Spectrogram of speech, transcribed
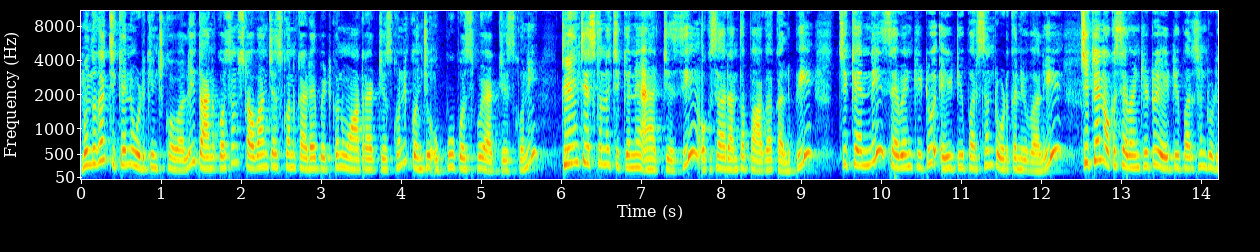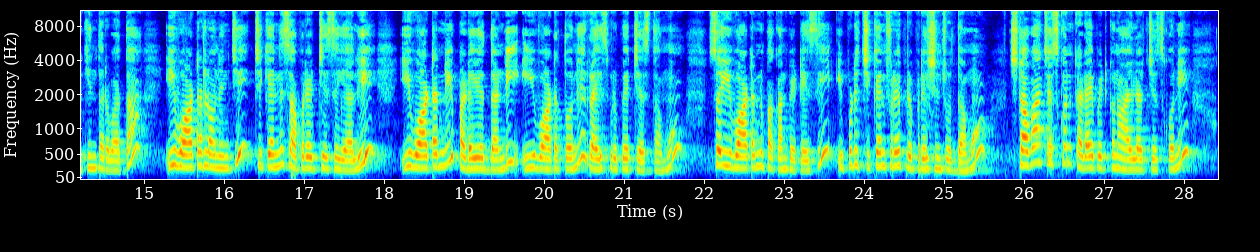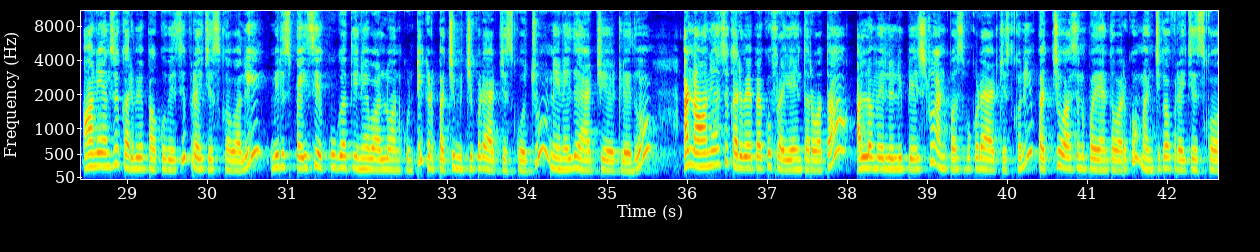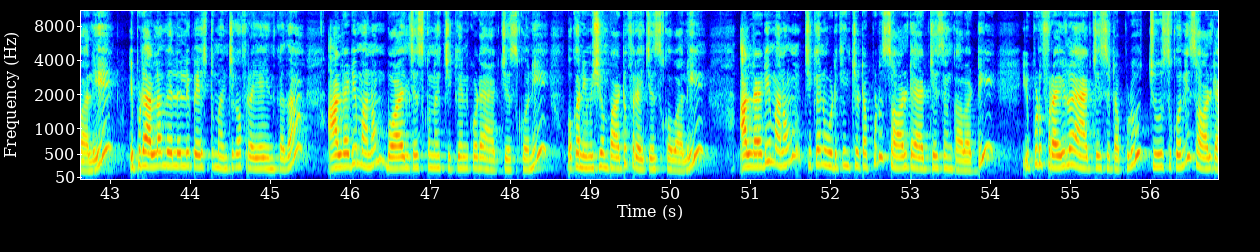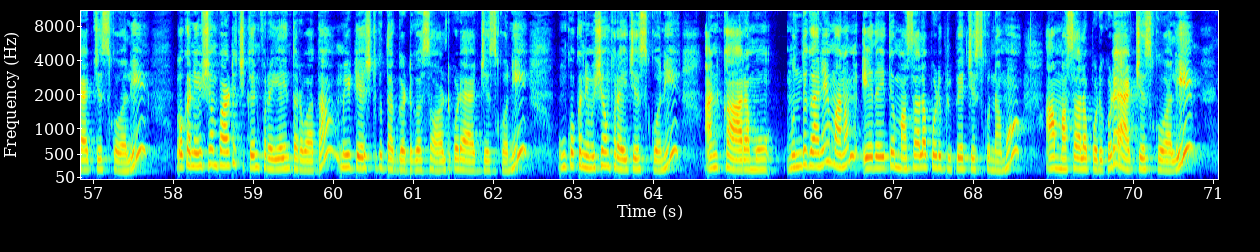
ముందుగా చికెన్ ఉడికించుకోవాలి. దానికోసం స్టవ్ ఆన్ చేసుకొని కడాయి పెట్టుకొని వాటర్ యాడ్ చేసుకొని కొంచెం ఉప్పు పసుపు యాడ్ చేసుకొని క్లీన్ చేసుకున్న చికెన్ని యాడ్ చేసి ఒకసారి అంతా బాగా కలిపి చికెన్ని సెవెంటీ టు ఎయిటీ పర్సెంట్ ఉడకనివ్వాలి. చికెన్ ఒక సెవెంటీ టు ఎయిటీ పర్సెంట్ ఉడికిన తర్వాత ఈ వాటర్లో నుంచి చికెన్ని సపరేట్ చేసేయాలి. ఈ వాటర్ని పడేయొద్దండి. ఈ వాటర్తోనే రైస్ ప్రిపేర్ చేస్తాము. సో ఈ వాటర్ని పక్కన పెట్టేసి ఇప్పుడు చికెన్ ఫ్రై ప్రిపరేషన్ చూద్దాము. స్టవ్ ఆన్ చేసుకొని కడాయి పెట్టుకొని ఆయిల్ యాడ్ చేసుకొని ఆనియన్స్ కరివేపాకు వేసి ఫ్రై చేసుకోవాలి. మీరు స్పైసీ ఎక్కువగా తినేవాళ్ళు అనుకుంటే ఇక్కడ పచ్చిమిర్చి కూడా యాడ్ చేసుకోవచ్చు. నేనైతే యాడ్ చేయట్లేదు. అండ్ ఆనియన్స్ కరివేపాకు ఫ్రై అయిన తర్వాత అల్లం వెల్లుల్లి పేస్ట్ అండ్ పసుపు కూడా యాడ్ చేసుకొని పచ్చి వాసన పోయేంత వరకు మంచిగా ఫ్రై చేసుకోవాలి. ఇప్పుడు అల్లం వెల్లుల్లి పేస్ట్ మంచిగా ఫ్రై అయింది కదా ఆల్రెడీ మనం బాయిల్ చేసుకున్న చికెన్ కూడా యాడ్ చేసుకొని ఒక నిమిషం పాటు ఫ్రై చేసుకోవాలి. ఆల్రెడీ మనం చికెన్ ఉడికించేటప్పుడు సాల్ట్ యాడ్ చేసాం కాబట్టి ఇప్పుడు ఫ్రైలో యాడ్ చేసేటప్పుడు చూసుకొని సాల్ట్ యాడ్ చేసుకోవాలి. ఒక నిమిషం పాటు చికెన్ ఫ్రై అయిన తర్వాత మీ టేస్ట్కు తగ్గట్టుగా సాల్ట్ కూడా యాడ్ చేసుకొని ఇంకొక నిమిషం ఫ్రై చేసుకొని అండ్ కారము ముందుగానే మనం ఏదైతే మసాలా పొడి ప్రిపేర్ చేసుకున్నామో ఆ మసాలా పొడి కూడా యాడ్ చేసుకోవాలి.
